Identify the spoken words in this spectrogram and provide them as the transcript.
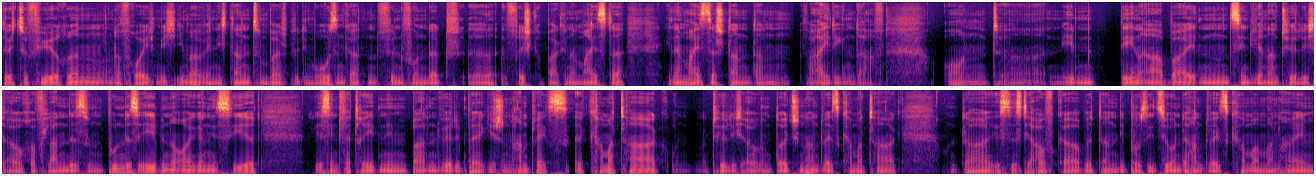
durchzuführen. Und da freue ich mich immer, wenn ich dann zum Beispiel im Rosengarten 500 äh, frisch gebackene Meister in den Meisterstand dann vereidigen darf. Und äh, neben den Arbeiten sind wir natürlich auch auf Landes- und Bundesebene organisiert. Wir sind vertreten im baden-württembergischen Handwerkskammertag und natürlich auch im deutschen Handwerkskammertag. Und da ist es die Aufgabe, dann die Position der Handwerkskammer Mannheim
